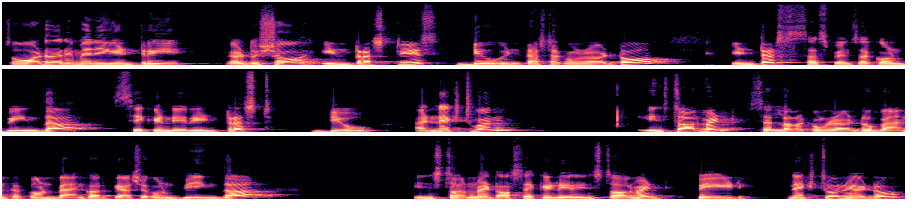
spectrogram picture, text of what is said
So what is the remaining entry? We have to show interest is due. Interest account to interest suspense account being the second year interest due. And next one installment seller account to bank account, bank or cash account being the installment or second year installment paid. Next one we have to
